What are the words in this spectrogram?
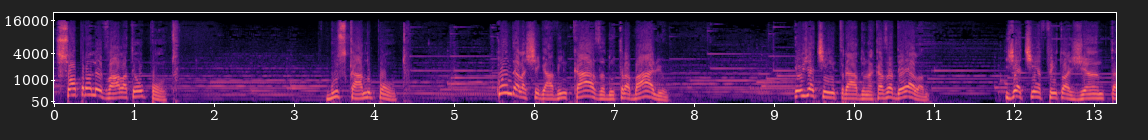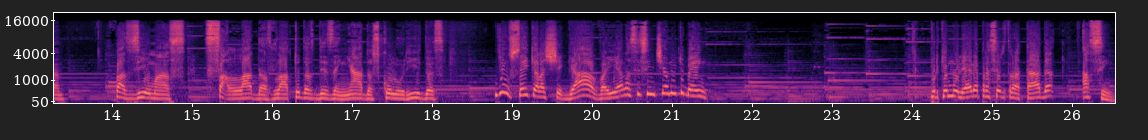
só para levá-la até o ponto. Buscar no ponto. Quando ela chegava em casa do trabalho, eu já tinha entrado na casa dela, já tinha feito a janta, fazia umas saladas lá todas desenhadas, coloridas. E eu sei que ela chegava e ela se sentia muito bem. Porque mulher é para ser tratada assim.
